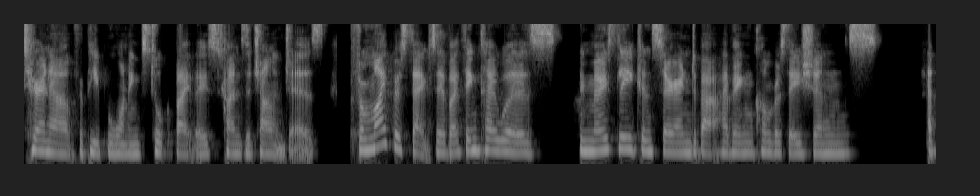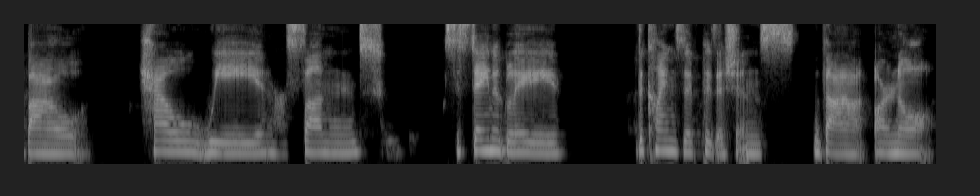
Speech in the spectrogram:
turnout for people wanting to talk about those kinds of challenges. From my perspective, I think I was mostly concerned about having conversations about how we fund sustainably the kinds of positions that are not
